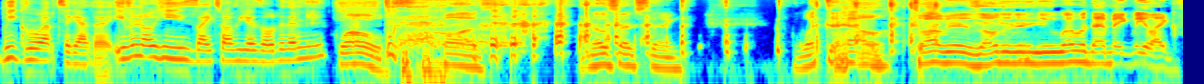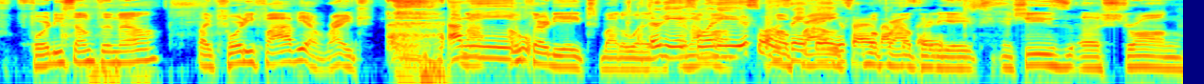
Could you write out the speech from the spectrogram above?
we grew up together, even though he's like twelve years older than me. Whoa, pause. no such thing. What the hell? Twelve years older than you? What would that make me? Like forty something now? Like forty five? Yeah, right. I mean, I'm 38, by the way. 38, And I'm 40, it's all I'm the same proud, thing far I'm a proud 38, and she's a strong.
